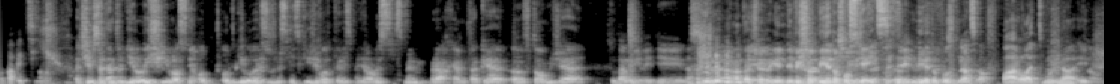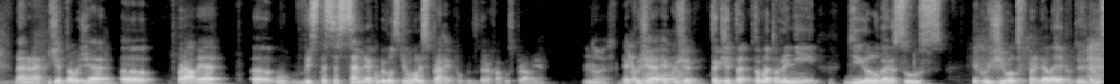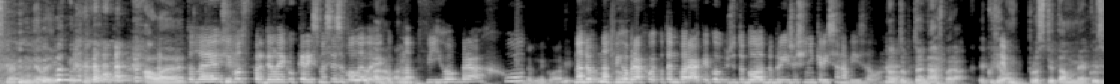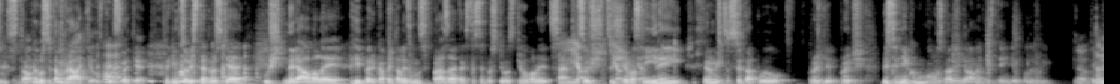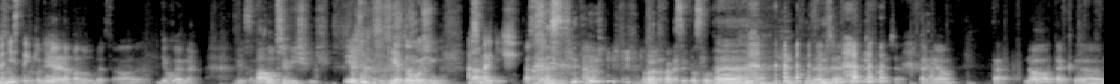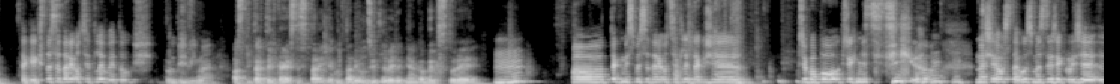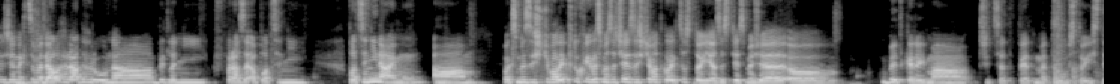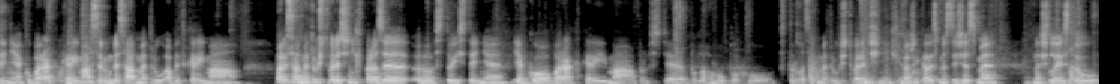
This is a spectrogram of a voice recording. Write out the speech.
Babicích. A čím se tento díl liší vlastně od, od dílu versus vesnický život, který jsme dělali s, s mým bráchem, tak je eh, v tom, že Jsou tam jiní lidi, natáčíme natáčíme to jindy, vyšlo, vyjde to později, vyjde to později, No. pár let možná i. No. Ne, ne, ne, že to, že uh, právě uh, vy jste se sem jakoby odstěhovali z Prahy, pokud to teda chápu správně. No jasně. Jakože, Jo, jo, jo. jakože, takže te, tohle to není díl versus jako život v prdeli, protože to my jsme jako měli, ale Tohle je život v prdeli, jako který jsme si zvolili. Ano, jako ano. na tvýho bráchu. Na, do, na tvýho no. bráchu, jako ten barák, jako, že to bylo dobrý řešení, který se nabízelo, ne? No to, to je náš barák. Jakože Jo. on prostě tam jako zůstal, nebo se tam vrátil v podstatě. Zatímco vy jste prostě už nedávali hyperkapitalismus v Praze, tak jste se prostě odstěhovali sem. Jo, Což, což jo, je vlastně jo. jiný, Přesně. jenom když to setupuju, proč, dě- proč by se někomu mohlo zdát, že děláme ten stejný díl po druhý. Jo, To by není se- stejný To by mě nenapadlo vůbec, ale děkujeme. Děkujeme. Málo přemýšlíš. Je, je to možný. A tak. smrdíš. Na smrti. Ano. Ono to fakt asi poslouchat. Dobře, dobře, dobře. Tak jo. tak. No, tak uh, Tak jak jste se tady ocitli vy, to už, to, To- už to víme. A spíš tak teďka, jak jste si tady, jako tady ocitlivý, tak nějaká backstory. Hmm? Uh, tak my jsme se tady ocitli tak, že třeba po třech měsících našeho vztahu jsme si řekli, že, že nechceme dál hrát hru na bydlení v Praze a placení, placení nájmu. A pak jsme zjišťovali, v tu chvíli jsme začali zjišťovat, kolik co stojí a zjistili jsme, že uh, byt, který má 35 metrů, stojí stejně jako barák, který má 70 metrů a byt, který má 50 metrů čtverečních v Praze uh, stojí stejně jako barák, který má prostě podlahovou plochu 120 metrů čtverečních a říkali jsme si, že jsme našli jistou,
